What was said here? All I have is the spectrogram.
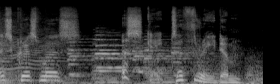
This Christmas, escape to Freedom.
